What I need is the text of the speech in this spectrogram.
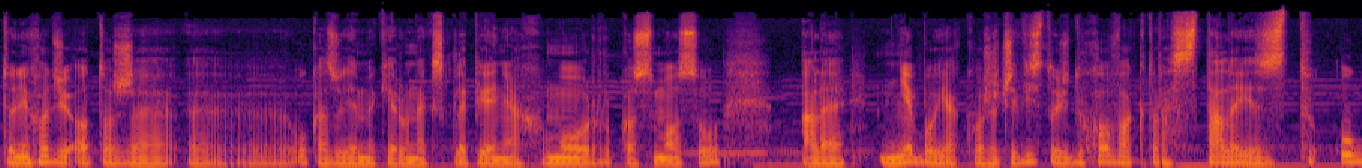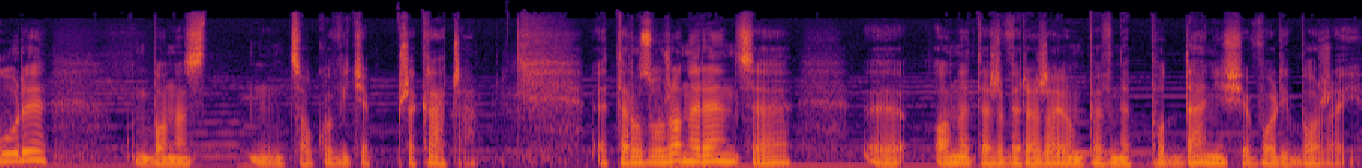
to nie chodzi o to, że y, ukazujemy kierunek sklepienia chmur, kosmosu, ale niebo jako rzeczywistość duchowa, która stale jest u góry, bo nas całkowicie przekracza. Te rozłożone ręce, one też wyrażają pewne poddanie się woli Bożej.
